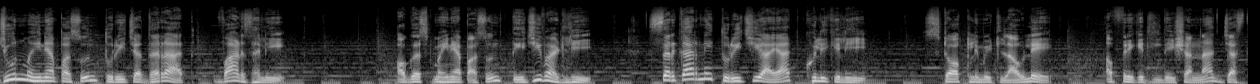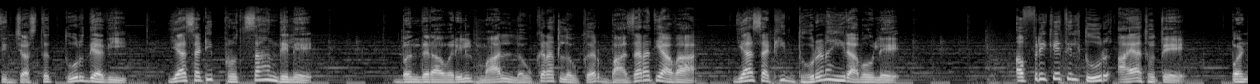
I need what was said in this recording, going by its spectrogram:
जून महिन्यापासून तुरीच्या दरात वाढ झाली. ऑगस्ट महिन्यापासून तेजी वाढली. सरकारने तुरीची आयात खुली केली. स्टॉक लिमिट लावले. आफ्रिकेतील देशांना जास्तीत जास्त तूर द्यावी यासाठी प्रोत्साहन दिले. बंदरावरील माल लवकरात लवकर बाजारात यावा. यासाठी धोरणही राबवले. आफ्रिकेतील तूर आयात होते पण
